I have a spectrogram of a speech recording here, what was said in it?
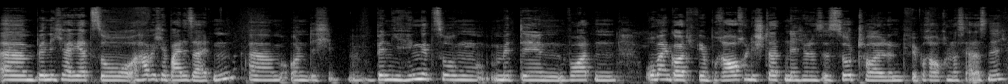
ähm, bin ich ja jetzt so, habe ich ja beide Seiten ähm, und ich bin hier hingezogen mit den Worten, oh mein Gott, wir brauchen die Stadt nicht und es ist so toll und wir brauchen das alles nicht.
